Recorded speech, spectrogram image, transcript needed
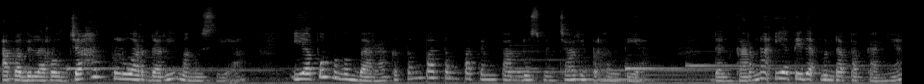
apabila roh jahat keluar dari manusia, ia pun mengembara ke tempat-tempat yang tandus mencari perhentian. Dan karena ia tidak mendapatkannya,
